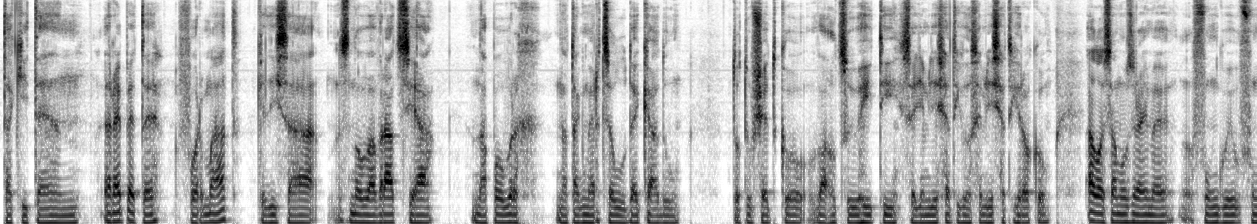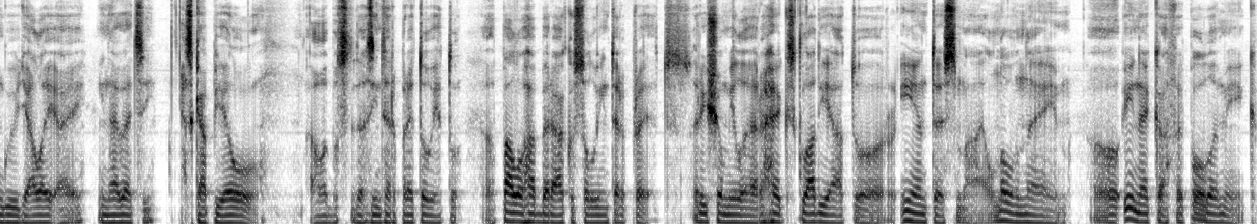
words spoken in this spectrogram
taký ten repete formát, kedy sa znova vracia na povrch na takmer celú dekádu to tu všetko valcujú hity 70 80 rokov. Ale samozrejme fungujú, fungujú ďalej aj iné veci. Z kapiel alebo teda z interpretov je to eh, Palo Habera ako solo interpret, Rišo Miller, Hex, Gladiator, INT Smile, No Name, eh, Iné Cafe, Polemic.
